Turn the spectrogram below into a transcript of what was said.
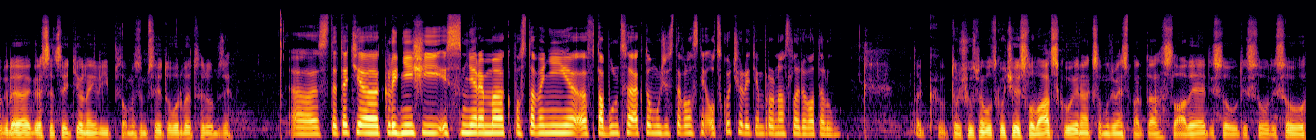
kde, kde se cítil nejlíp a myslím si, že to odvedl dobře. Jste teď klidnější i směrem k postavení v tabulce a k tomu, že jste vlastně odskočili těm pronásledovatelům? Tak trošku jsme odskočili Slovácku, jinak samozřejmě Sparta, Slávě, ty jsou, ty jsou, ty jsou,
